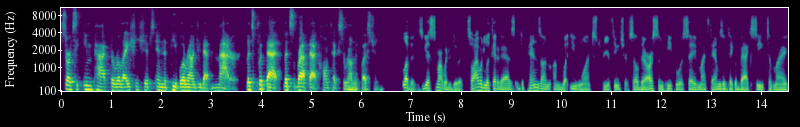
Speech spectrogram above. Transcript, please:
starts to impact the relationships and the people around you that matter. Let's put that, let's wrap that context around the question. Love it. It's a smart way to do it. So I would look at it as it depends on on what you want for your future. So there are some people who say my family's gonna take a back seat to my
